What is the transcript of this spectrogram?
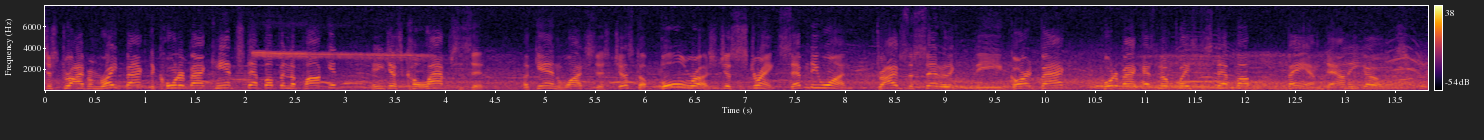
just drive him right back. The cornerback can't step up in the pocket, and he just collapses it. Again, watch this. Just a bull rush, just strength. 71 drives the center, the, the guard back. Quarterback has no place to step up. Bam, down he goes.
